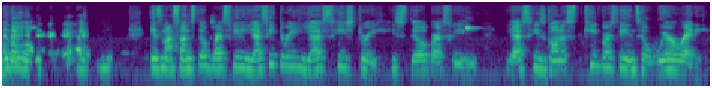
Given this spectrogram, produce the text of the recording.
And the longer, like, is my son still breastfeeding? Yes, he three. Yes, he's three. He's still breastfeeding. Yes, he's gonna keep breastfeeding until we're ready.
